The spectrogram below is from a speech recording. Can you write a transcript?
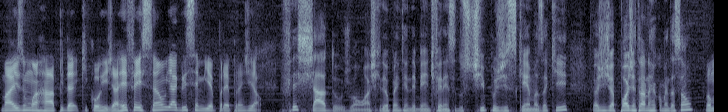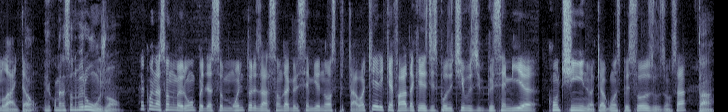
mais uma rápida que corrige a refeição e a glicemia pré-prandial. Fechado, João. Acho que deu para entender bem a diferença dos tipos de esquemas aqui. A gente já pode entrar na recomendação? Vamos lá, então. Então, recomendação número 1, um, João. Recomendação número 1, um, Pedro, é sobre monitorização da glicemia no hospital. Aqui ele quer falar daqueles dispositivos de glicemia contínua que algumas pessoas usam, sabe? Tá.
